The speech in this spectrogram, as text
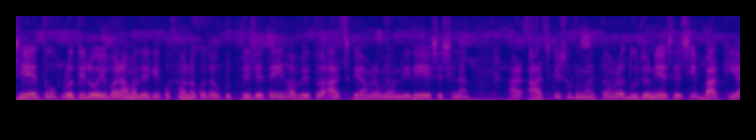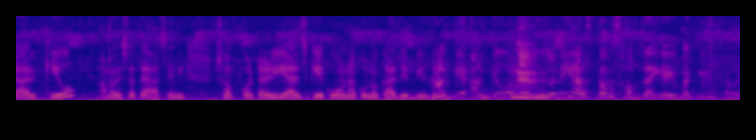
যেহেতু প্রতি রবিবার আমাদেরকে কোথাও না কোথাও ঘুরতে যেতেই হবে তো আজকে আমরা মন্দিরেই এসেছিলাম। আর আজকে শুধুমাত্র আমরা দুজনই এসেছি বাকি আর কেউ আমাদের সাথে আসেনি। সব কটারই আজকে কোনো না কোনো কাজে বিজি আগে আগেও আমরা দুজনেই আসতাম সব জায়গায় বাকি সবাই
